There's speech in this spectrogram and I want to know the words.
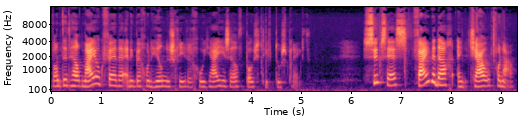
want dit helpt mij ook verder en ik ben gewoon heel nieuwsgierig hoe jij jezelf positief toespreekt. Succes, fijne dag en ciao voor nu.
